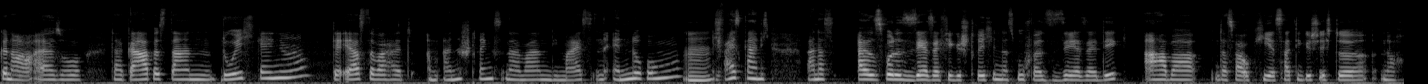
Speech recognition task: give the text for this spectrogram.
Genau, also da gab es dann Durchgänge. Der erste war halt am anstrengendsten, da waren die meisten Änderungen. Mhm. Ich weiß gar nicht, waren das, also es wurde sehr, sehr viel gestrichen, das Buch war sehr, sehr dick, aber das war okay. Es hat die Geschichte noch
